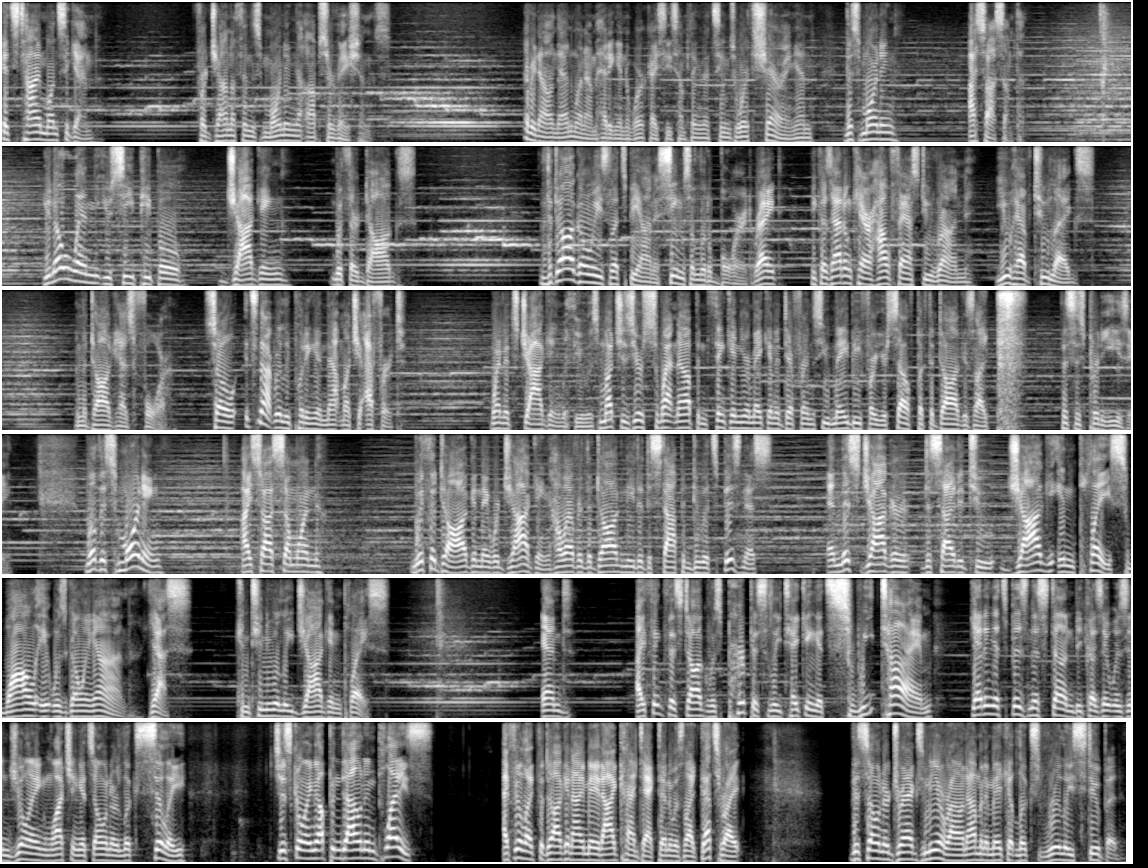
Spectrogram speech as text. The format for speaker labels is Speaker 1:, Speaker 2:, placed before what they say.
Speaker 1: It's time once again for Jonathan's morning observations. Every now and then, when I'm heading into work, I see something that seems worth sharing, and this morning, I saw something. You know, when you see people jogging with their dogs? The dog always, let's be honest, seems a little bored, right? Because I don't care how fast you run, you have two legs, and the dog has four. So it's not really putting in that much effort when it's jogging with you. As much as you're sweating up and thinking you're making a difference, you may be for yourself, but the dog is like, this is pretty easy. Well, this morning, I saw someone with a dog and they were jogging. However, the dog needed to stop and do its business. And this jogger decided to jog in place while it was going on. Yes, continually jog in place. And I think this dog was purposely taking its sweet time getting its business done because it was enjoying watching its owner look silly just going up and down in place. I feel like the dog and I made eye contact and it was like, that's right. This owner drags me around. I'm going to make it look really stupid.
